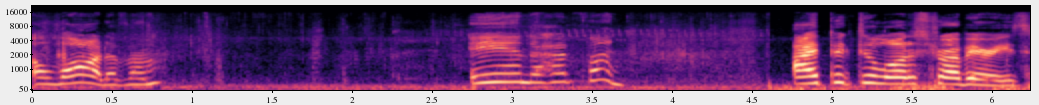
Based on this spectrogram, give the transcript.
a lot of them, and I had fun. I picked a lot of strawberries.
